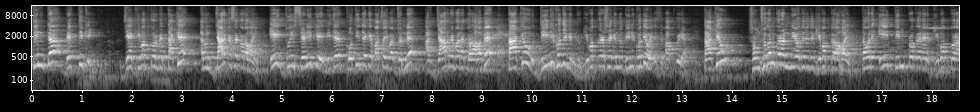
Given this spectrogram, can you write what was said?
তিনটা ব্যক্তিকে যে গিবত করবে তাকে এবং যার কাছে করা হয়, এই দুই শ্রেণীকে নিজের ক্ষতি থেকে বাঁচাইবার জন্য আর যার ব্যাপারে করা হবে, তাকেও দিনই ক্ষতি কিন্তু, গিবত করে সে কিন্তু দিনই ক্ষতি হইতেছে, পাপ কইরা। তাকেও সংশোধন করার নিয়তে যদি গিবত করা হয়, তাহলে এই তিন প্রকারের গিবত করা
